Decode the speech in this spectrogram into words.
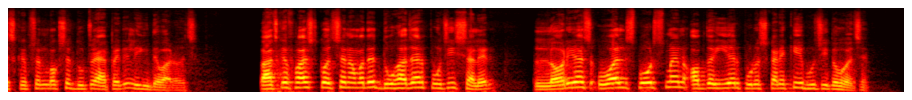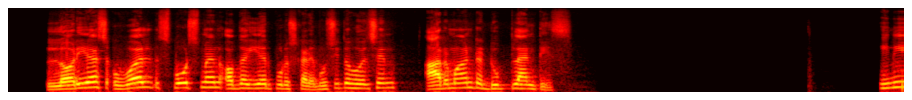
ডেসক্রিপশন বক্সে দুটো অ্যাপেরই লিঙ্ক দেওয়া রয়েছে। আজকে ফার্স্ট কোয়েশ্চেন আমাদের দু হাজার পঁচিশ সালের। Laureus world sportsman of the year পুরস্কারে কে ভূষিত হয়েছে Laureus world sportsman of the year পুরস্কারে ভূষিত হয়েছেন আরমান্ড ডুপ্ল্যান্টিস ইনি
